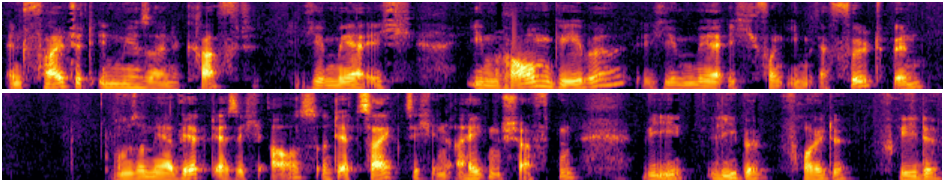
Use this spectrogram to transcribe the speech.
entfaltet in mir seine Kraft, je mehr ich ihm Raum gebe, je mehr ich von ihm erfüllt bin, umso mehr wirkt er sich aus und er zeigt sich in Eigenschaften wie Liebe, Freude, Friede,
